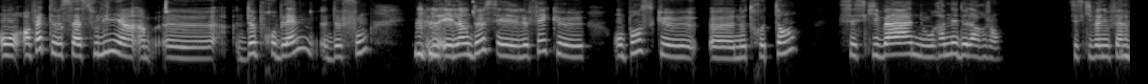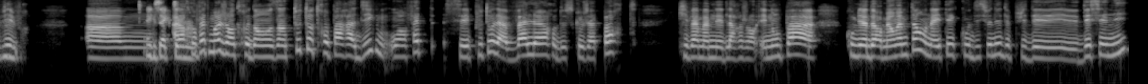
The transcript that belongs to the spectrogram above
en fait, ça souligne un deux problèmes de fond Mmh et l'un d'eux, c'est le fait qu'on pense que, heu, notre temps, c'est ce qui va nous ramener de l'argent. C'est ce qui va nous faire Mmh vivre. Hem, alors qu'en Exactement. fait, moi, j'entre dans un tout autre paradigme où en fait, c'est plutôt la valeur de ce que j'apporte qui va m'amener de l'argent et non pas combien d'heures. Mais en même temps, on a été conditionnés depuis des décennies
